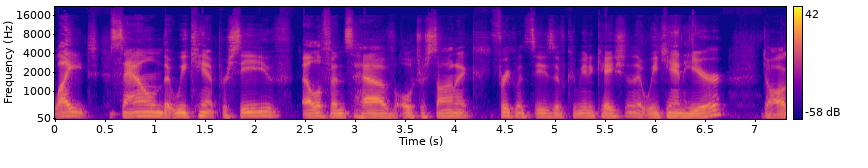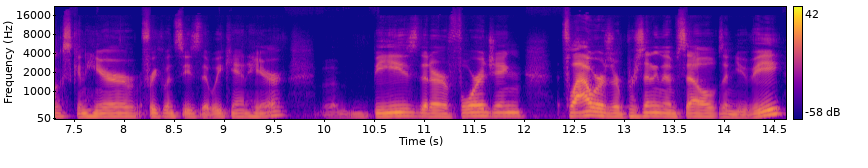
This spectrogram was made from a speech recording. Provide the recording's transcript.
light, sound that we can't perceive. Elephants have ultrasonic frequencies of communication that we can't hear. Dogs can hear frequencies that we can't hear. Bees that are foraging flowers are presenting themselves in UV.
